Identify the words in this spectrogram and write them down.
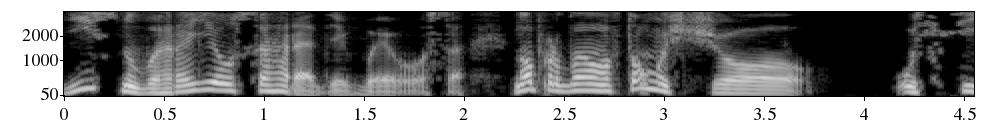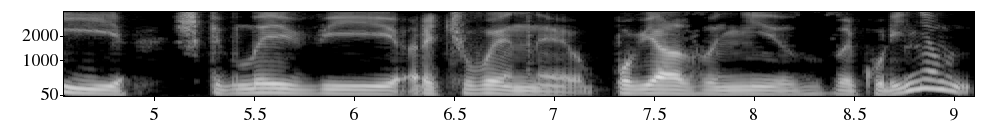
дійсно виграє у сигарет, як виявилося. Ну проблема в тому, що усі шкідливі речовини пов'язані з курінням,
